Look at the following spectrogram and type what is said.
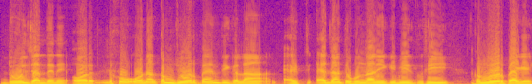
ਡੋਲ ਜਾਂਦੇ ਨੇ ਔਰ ਦੇਖੋ, ਉਹਨਾਂ ਕਮਜ਼ੋਰ ਪੈਣ ਦੀ ਗੱਲਾਂ ਐਦਾਂ ਤੇ ਹੁੰਦਾ ਨਹੀਂ ਕਿ ਵੀ ਤੁਸੀਂ ਕਮਜ਼ੋਰ ਪੈ ਗਏ।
